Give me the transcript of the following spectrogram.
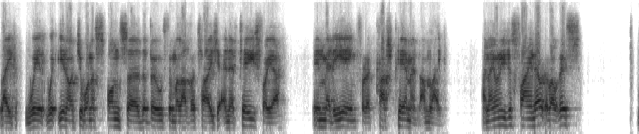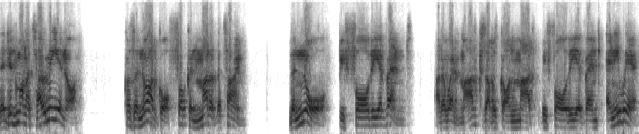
like we, we you know, do you want to sponsor the booth and we'll advertise your NFTs for you in Medellin for a cash payment? I'm like, and I only just find out about this. They didn't want to tell me, you know, because they know I'd go fucking mad at the time. The know before the event, And I'd went mad because I was gone mad before the event anyway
